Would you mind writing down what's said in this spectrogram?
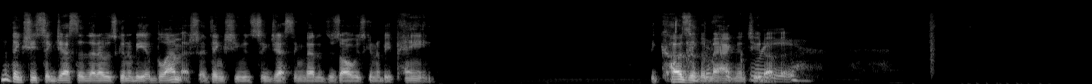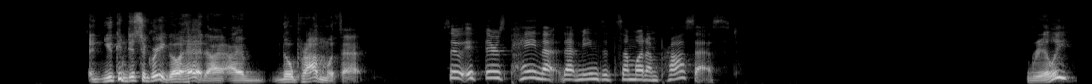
I don't think she suggested that it was going to be a blemish. I think she was suggesting that there's always going to be pain because of the magnitude of it. disagree. And You can disagree. Go ahead. I, I have no problem with that. So if there's pain that that means it's somewhat unprocessed. Really?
